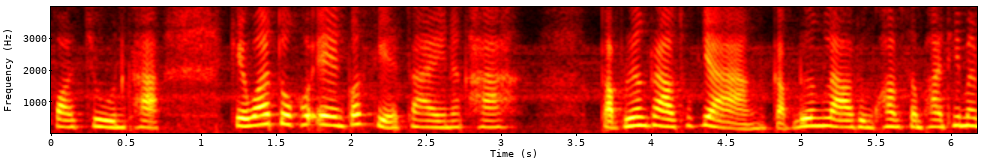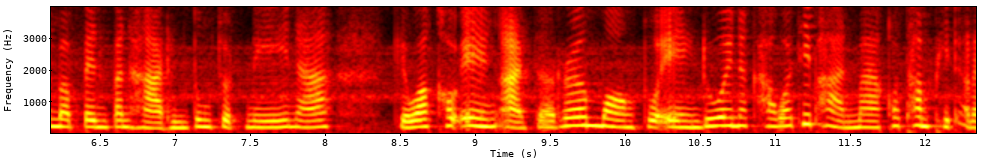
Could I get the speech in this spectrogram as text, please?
ฟอร์จูนค่ะ เกว่าตัวเขาเองก็เสียใจนะคะ กับเรื่องราวทุกอย่างกับเรื่องราวถึงความสัมพันธ์ที่มันมาเป็นปัญหาถึงตรงจุดนี้นะเกี่ยวว่าเขาเองอาจจะเริ่มมองตัวเองด้วยนะคะ ว่าที่ผ่านมาเขาทำผิดอะไร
